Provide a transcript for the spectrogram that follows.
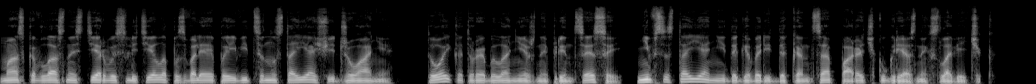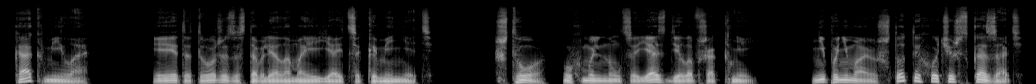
Маска властной стервы слетела, позволяя появиться настоящей Джоанне, той, которая была нежной принцессой, не в состоянии договорить до конца парочку грязных словечек. Как мило. И это тоже заставляло мои яйца каменеть. «Что?» — ухмыльнулся я, сделав шаг к ней. «Не понимаю, что ты хочешь сказать?»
